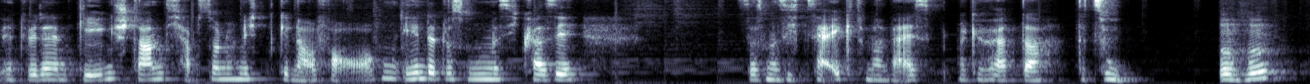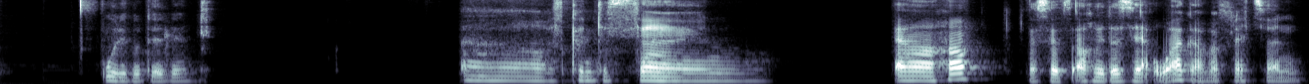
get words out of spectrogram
entweder ein Gegenstand, ich habe es noch nicht genau vor Augen, irgendetwas, wo man sich quasi, dass man sich zeigt, man weiß, man gehört da dazu. Mhm. Oh, die gute Idee. Äh, was könnte es sein? Aha, das ist jetzt auch wieder sehr arg, aber vielleicht so, ein,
